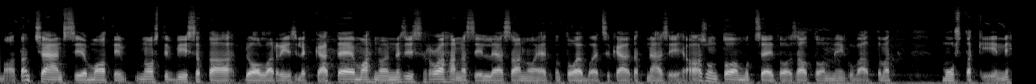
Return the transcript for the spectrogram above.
mä otan chanssi ja mä otin, nostin 500 dollaria sille käteen, mä noin ne siis rahana sille ja sanoin, että mä toivon, että sä käytät nämä siihen asuntoon, mutta se ei toisaalta ole niin kuin välttämättä musta kiinni.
